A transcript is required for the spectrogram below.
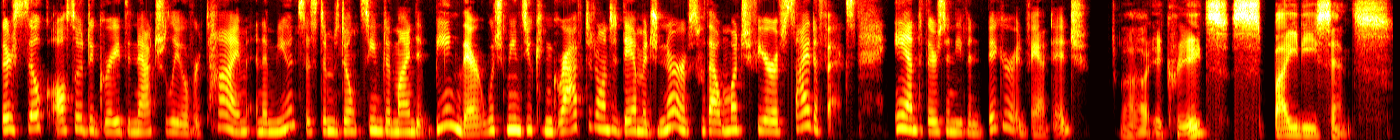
Their silk also degrades naturally over time, and immune systems don't seem to mind it being there, which means you can graft it onto damaged nerves without much fear of side effects. And there's an even bigger advantage. uh, it creates spidey sense.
